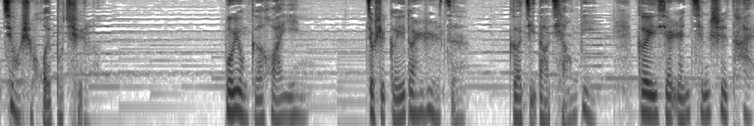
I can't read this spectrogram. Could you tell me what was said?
就是回不去了。不用隔花音，就是隔一段日子，隔几道墙壁，隔一些人情世态，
